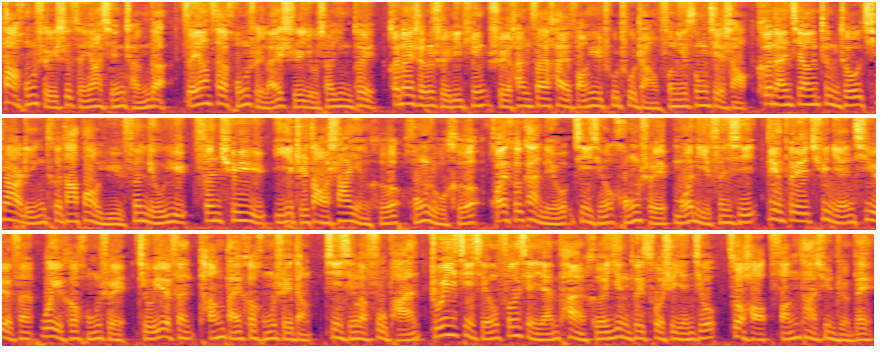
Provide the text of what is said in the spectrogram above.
大洪水是怎样形成的？怎样在洪水来时有效应对？河南省水利厅水旱灾害防御处处长冯林松介绍，河南将郑州七二零特大暴雨分流域、分区域移植到沙引河、红汝河、淮河干流进行洪水模拟分析，并对去年七月份渭河洪水、九月份唐白河洪水等进行了复盘，逐一进行风险研判和应对措施研研究，做好防大汛准备。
